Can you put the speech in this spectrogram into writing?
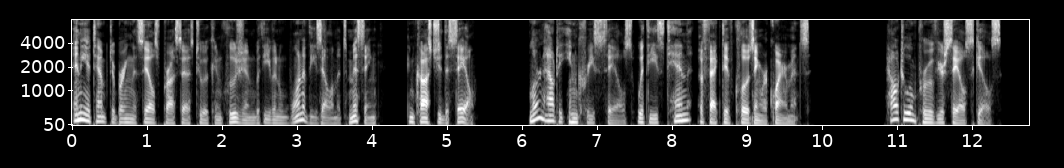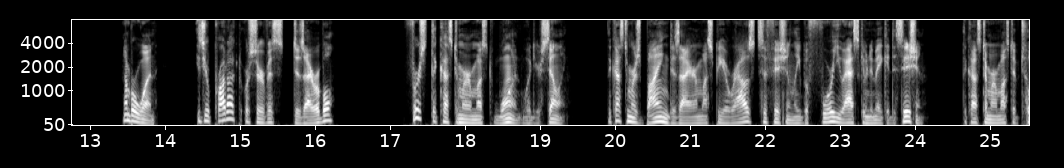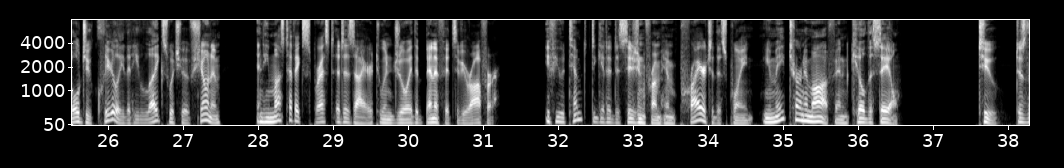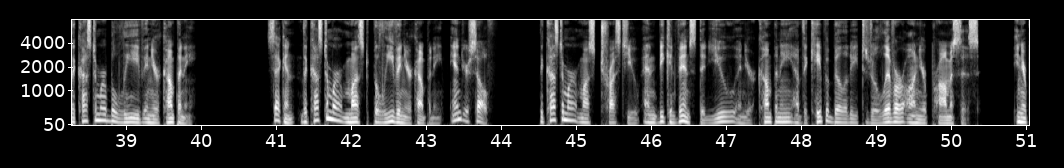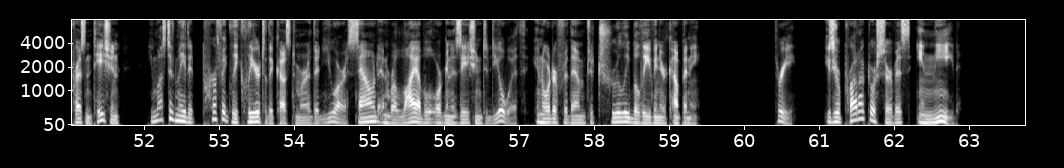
Any attempt to bring the sales process to a conclusion with even one of these elements missing can cost you the sale. Learn how to increase sales with these 10 effective closing requirements. How to improve your sales skills. Number one, is your product or service desirable? First, the customer must want what you're selling. The customer's buying desire must be aroused sufficiently before you ask him to make a decision. The customer must have told you clearly that he likes what you have shown him, and he must have expressed a desire to enjoy the benefits of your offer. If you attempt to get a decision from him prior to this point, you may turn him off and kill the sale. 2. Does the customer believe in your company? Second, the customer must believe in your company and yourself. The customer must trust you and be convinced that you and your company have the capability to deliver on your promises. In your presentation, you must have made it perfectly clear to the customer that you are a sound and reliable organization to deal with in order for them to truly believe in your company. 3. Is your product or service in need?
